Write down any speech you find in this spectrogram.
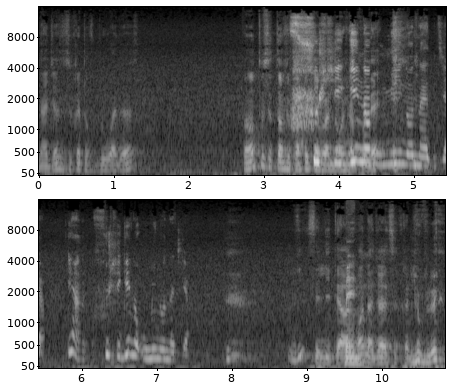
Nadia the Secret of Blue Waters. Pendant tout ce temps, je pensais qu'il y avait un nom japonais. Nadia. Il y a un Fushigi no Umi no Nadia. Oui, c'est littéralement Ben. Nadia et le secret de l'eau bleue.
